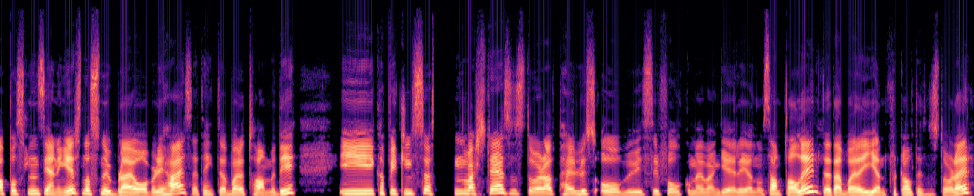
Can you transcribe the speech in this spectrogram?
Apostelens gjerninger, så da snubla jeg over de her, så jeg tenkte å bare ta med de. I kapittel 17 vers 3 så står det at Paulus overbeviser folk om evangeliet gjennom samtaler. Dette er bare gjenfortalt det som står der.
